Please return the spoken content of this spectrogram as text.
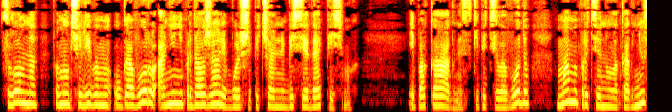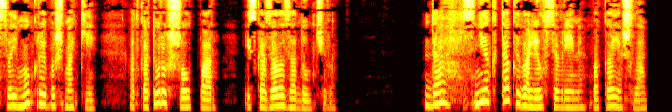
Словно по молчаливому уговору они не продолжали больше печальной беседы о письмах. И пока Агнес кипятила воду, мама протянула к огню свои мокрые башмаки, от которых шел пар, и сказала задумчиво. «Да, снег так и валил все время, пока я шла.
